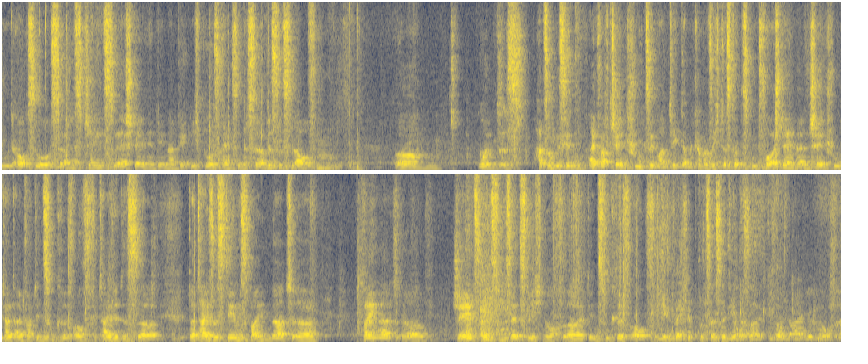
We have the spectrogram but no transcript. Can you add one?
Root auch so Service Jails zu erstellen, in denen dann wirklich bloß einzelne Services laufen. Ähm, und es hat so ein bisschen einfach Change Root Semantik. Damit kann man sich das ganz gut vorstellen, wenn Change Root halt einfach den Zugriff auf Teile des äh, Dateisystems verhindert verhindert äh, Jails halt zusätzlich noch äh, den Zugriff auf irgendwelche Prozesse, die außerhalb dieser Umgebung laufen.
